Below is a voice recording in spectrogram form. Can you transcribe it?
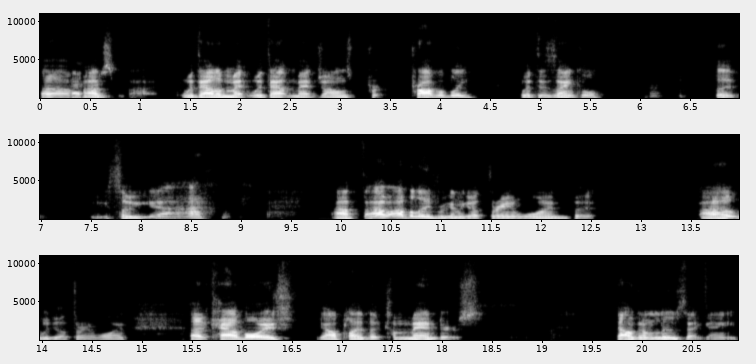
Uh, I, without a without Mac Jones, pr- probably with his ankle. But so yeah, I I, I believe we're going to go three and one, but I hope we go three and one. Uh, Cowboys, y'all play the Commanders. Y'all going to lose that game.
